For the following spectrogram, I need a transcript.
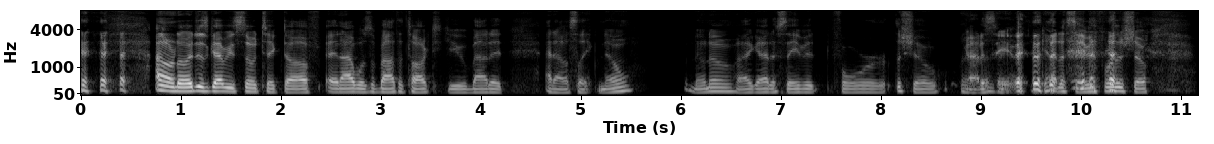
I don't know. It just got me so ticked off, and I was about to talk to you about it, and I was like, no. No, no, I gotta save it for the show. Gotta Uh, save it. gotta save it for the show.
